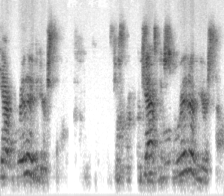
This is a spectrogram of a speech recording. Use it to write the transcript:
Get rid of yourself. Just get rid of yourself.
